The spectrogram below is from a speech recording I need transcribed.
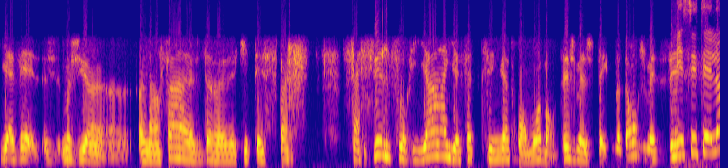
il y avait, moi j'ai eu un, enfant, je veux dire, euh, qui était super facile, souriant. Il a fait ses nuits à trois mois. Bon, tu sais, je me donc je me disais. Mais c'était là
